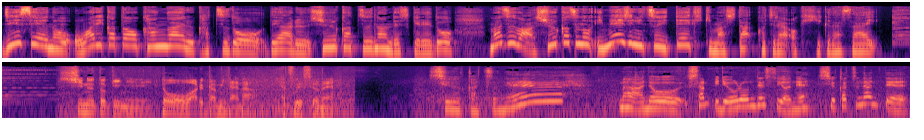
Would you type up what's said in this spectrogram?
人生の終わり方を考える活動である就活なんですけれど、まずは就活のイメージについて聞きました。こちらお聞きください。死ぬ時にどう終わるかみたいなやつですよね。就活ね。まあ、あの賛否両論ですよね、就活なんて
